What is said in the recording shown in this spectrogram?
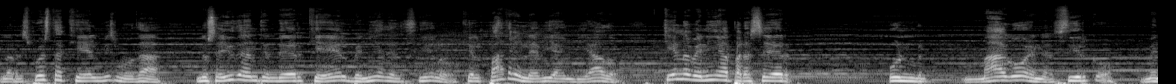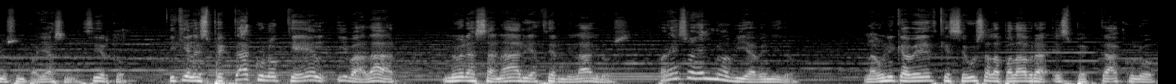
la respuesta que él mismo da nos ayuda a entender que él venía del cielo, que el Padre le había enviado, que él no venía para ser un mago en el circo, menos un payaso en el circo, y que el espectáculo que él iba a dar no era sanar y hacer milagros. Para eso él no había venido. La única vez que se usa la palabra espectáculo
